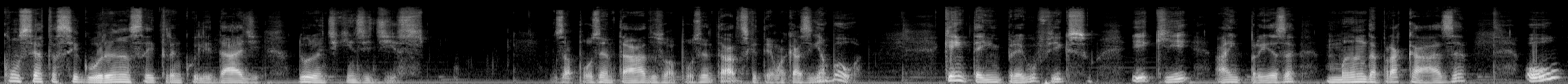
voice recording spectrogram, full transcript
com certa segurança e tranquilidade durante 15 dias? Os aposentados ou aposentadas que têm uma casinha boa. Quem tem emprego fixo e que a empresa manda para casa, ou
